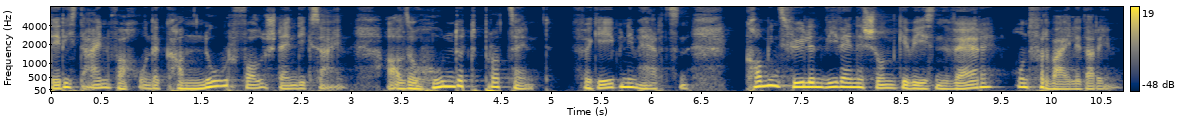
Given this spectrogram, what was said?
der ist einfach und er kann nur vollständig sein. Also 100 Prozent vergeben im Herzen. Komm ins Fühlen, wie wenn es schon gewesen wäre und verweile darin.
